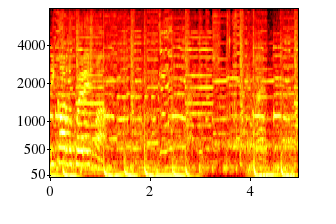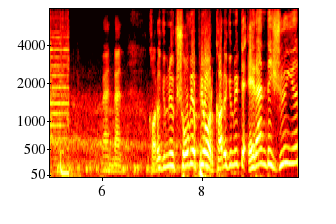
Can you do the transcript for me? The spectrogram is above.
Ricardo Quaresma. Ben ben. Karagümrük şov yapıyor. Karagümrük'te Eren de Junior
